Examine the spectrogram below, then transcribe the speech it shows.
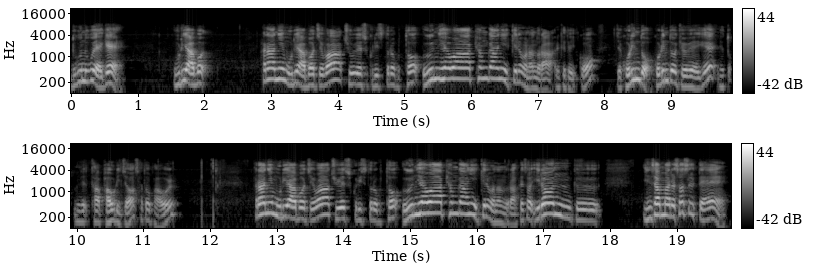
누구누구에게 우리 아버 하나님 우리 아버지와 주 예수 그리스도로부터 은혜와 평강이 있기를 원하노라 이렇게 돼 있고 이제 고린도 고린도 교회에게 다 바울이죠 사도 바울 하나님 우리 아버지와 주 예수 그리스도로부터 은혜와 평강이 있기를 원하노라 그래서 이런 그 인사말을 썼을 때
